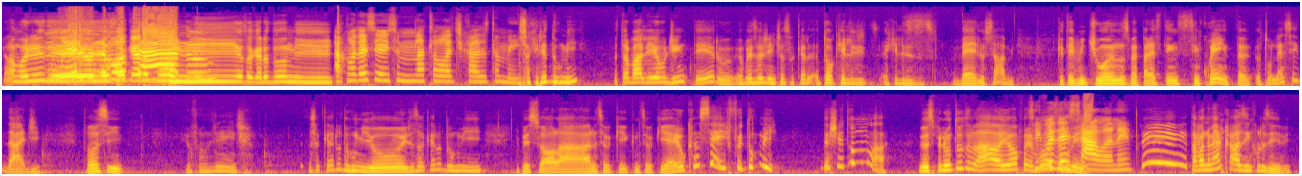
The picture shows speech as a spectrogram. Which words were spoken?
pelo amor de Deus, eu só quero dormir, eu só quero dormir. Aconteceu isso no Natal lá de casa também. Eu só queria dormir. Eu trabalhei o dia inteiro. Eu pensei, gente, eu só quero. Eu tô aquele, aqueles velhos, sabe? Que tem 21 anos, mas parece que tem 50. Eu tô nessa idade. Então, assim, eu falo, gente, eu só quero dormir hoje, eu só quero dormir. E o pessoal lá, não sei o que, não sei o que. Aí eu cansei, fui dormir. Deixei todo mundo lá. Meus primos tudo lá, aí eu falei, Sem vou fazer dormir. sala, né? Ih, Tava na minha casa, inclusive.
